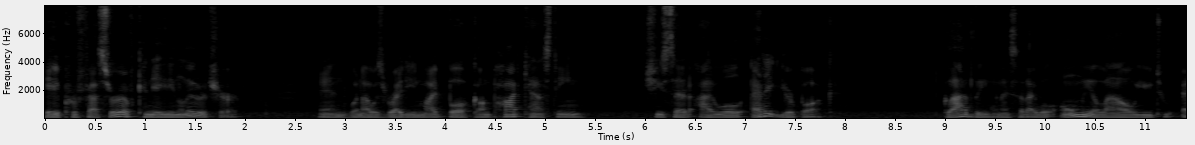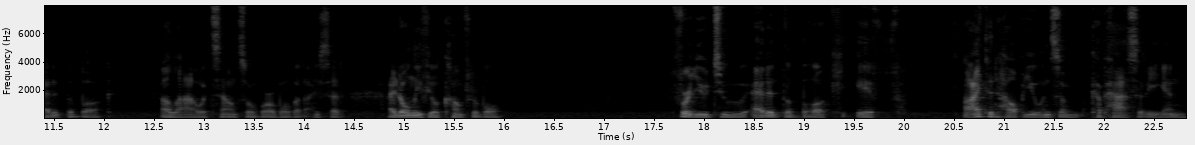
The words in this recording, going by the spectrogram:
a professor of Canadian literature. And when I was writing my book on podcasting, she said, I will edit your book gladly. And I said, I will only allow you to edit the book. Allow, it sounds so horrible, but I said, I'd only feel comfortable for you to edit the book if I could help you in some capacity. And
